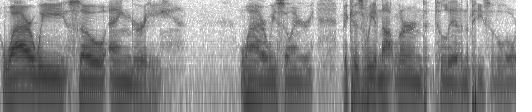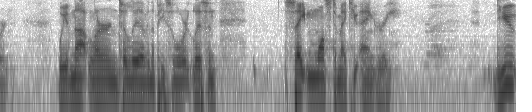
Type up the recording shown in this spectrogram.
Why are we so angry? Why are we so angry? Because we have not learned to live in the peace of the Lord. We have not learned to live in the peace of the Lord. Listen, Satan wants to make you angry. Do you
